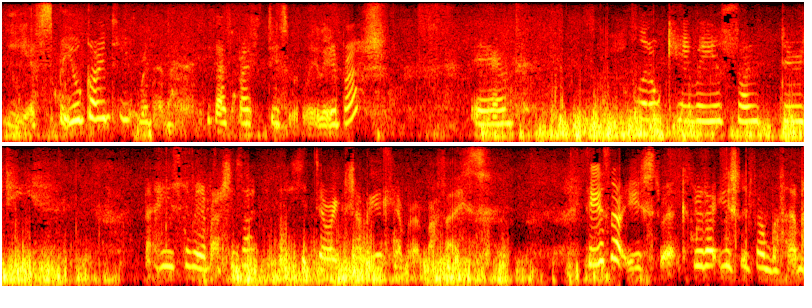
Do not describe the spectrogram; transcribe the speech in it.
Yes, but you're going to get rid of it. You guys both desperately need a brush. And little Kiwi is so dirty. But he's having a brush. He's like, what are you doing shoving a camera in my face? He's not used to it because we don't usually film with him.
